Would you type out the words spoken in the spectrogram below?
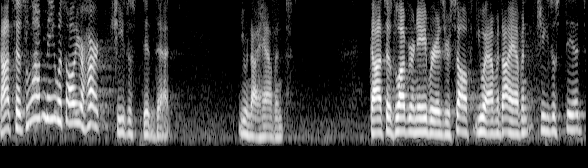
God says, Love me with all your heart. Jesus did that. You and I haven't. God says, Love your neighbor as yourself. You haven't, I haven't. Jesus did.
